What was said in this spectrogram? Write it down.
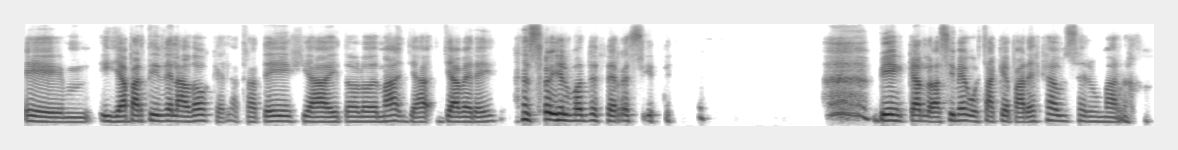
Em, y ya a partir de la 2, que es la estrategia y todo lo demás, ya, ya veréis, soy el bot de CR7. Bien, Carlos, así me gusta, que parezca un ser humano.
